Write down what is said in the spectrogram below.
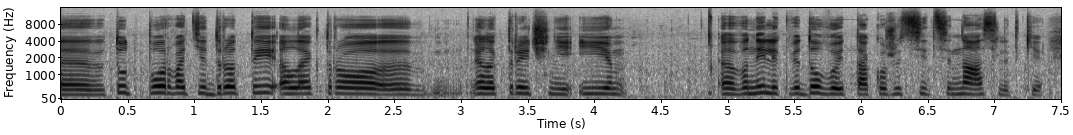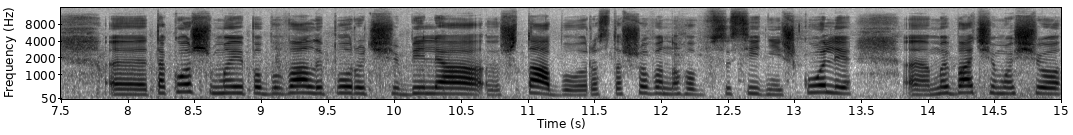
Е, Тут порваті дроти електро, е, електричні і вони ліквідовують також усі ці наслідки. Е, Також ми побували поруч біля штабу, розташованого в сусідній школі. Е, Ми бачимо, що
